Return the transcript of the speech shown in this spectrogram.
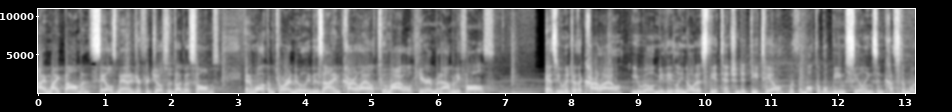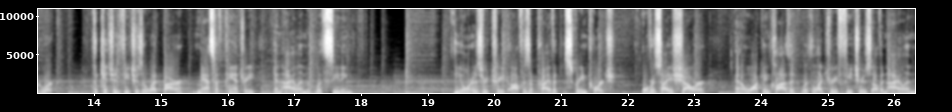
I'm Mike Bauman, Sales Manager for Joseph Douglas Homes, and welcome to our newly designed Carlisle 2 model here in Menomonee Falls. As you enter the Carlisle, you will immediately notice the attention to detail with the multiple beam ceilings and custom woodwork. The kitchen features a wet bar, massive pantry, and island with seating. The owner's retreat offers a private screen porch, oversized shower, and a walk-in closet with luxury features of an island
